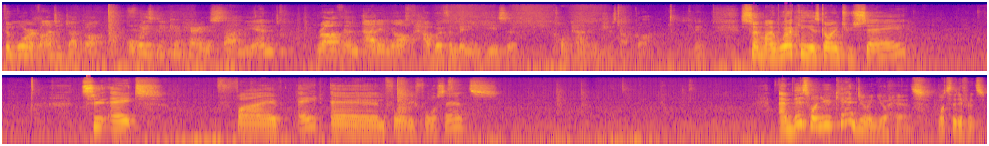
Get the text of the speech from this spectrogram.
the more advantage I've got. Always be comparing the start and the end rather than adding up however many years of compound interest I've got. Okay, so my working is going to say two eight five eight and forty four cents. And this one you can do in your heads. What's the difference?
